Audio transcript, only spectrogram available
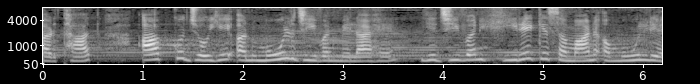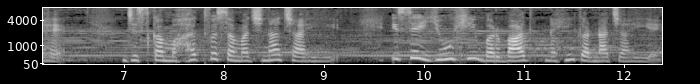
अर्थात, आपको जो ये अनमोल जीवन मिला है, ये जीवन हीरे के समान अमूल्य है। जिसका महत्व समझना चाहिए। इसे यूँ ही बर्बाद नहीं करना चाहिए।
